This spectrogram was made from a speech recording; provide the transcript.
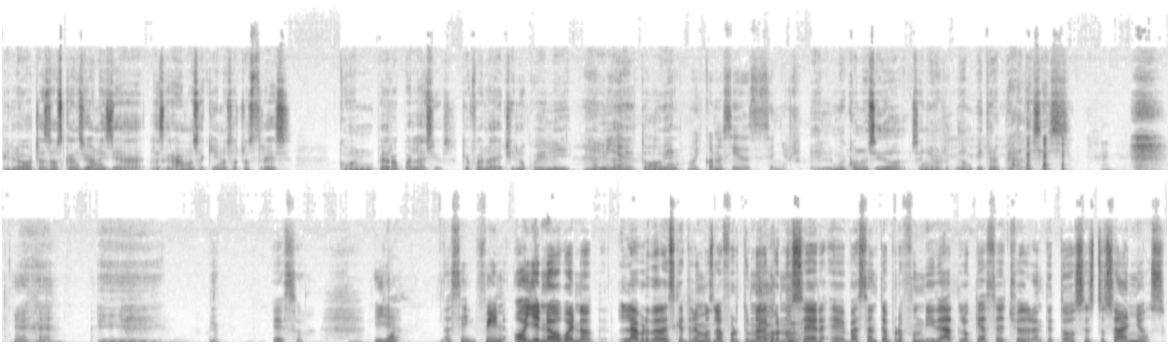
Y luego otras dos canciones ya las grabamos aquí nosotros tres con Pedro Palacios, que fue la de Chiloquili y ah, la de Todo Bien. Muy conocido ese señor. El muy conocido señor Don Peter Palacios. Eh, y ya. Eso. Y ya, Así, fin. Oye, no, bueno, la verdad es que tenemos la fortuna de conocer eh, bastante a profundidad lo que has hecho durante todos estos años.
